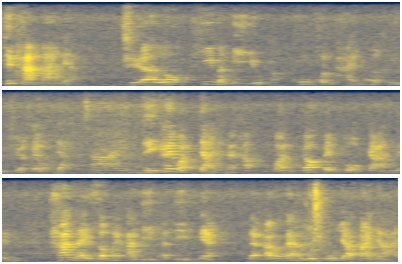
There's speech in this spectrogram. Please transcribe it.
ที่ผ่านมาเนี่ย เชื้อโรคที่มันมีอยู่กับคู่คนไทยเนี่ยก็คือเชื้อไข้หวัดใหญ่ ใช่ จริงไข้หวัดใหญ่นะครับ มันก็เป็นตัวการหนึ่งถ้าในสมัยอดีตอดีตเนี่ยนะครับตั้งแต่รุ่นปู่ย่าตายาย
